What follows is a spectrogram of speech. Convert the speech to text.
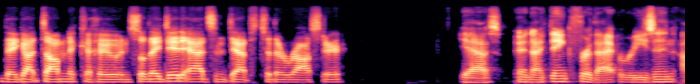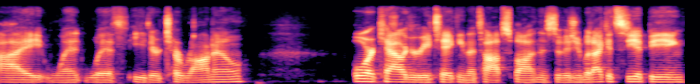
they got Dominik Kahun. So they did add some depth to their roster. Yes, and I think for that reason, I went with either Toronto or Calgary taking the top spot in this division, but I could see it being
